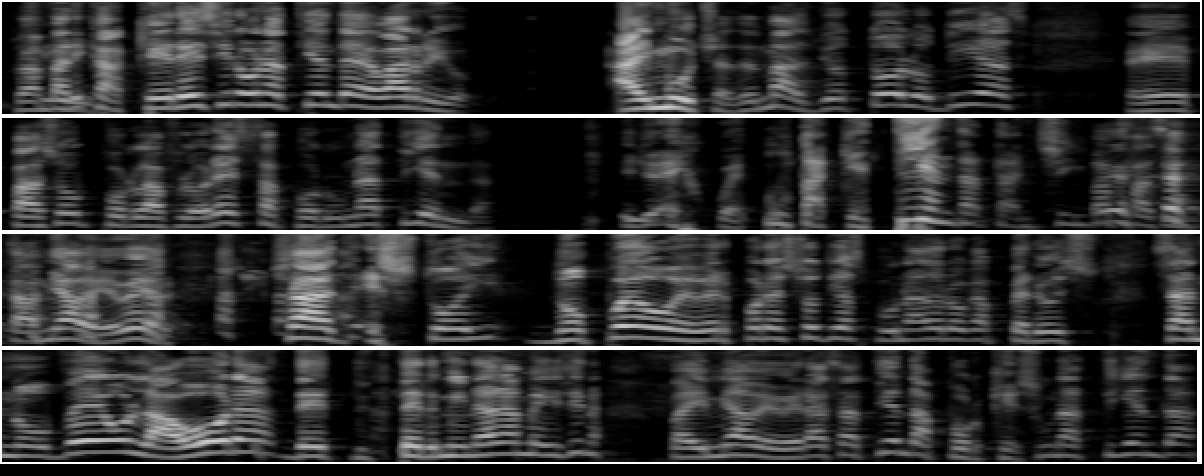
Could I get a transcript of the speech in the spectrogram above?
O sea, Sí. marica, ¿querés ir a una tienda de barrio? Hay muchas. Es más, yo todos los días eh, paso por la floresta, por una tienda. Y yo, eh, puta, qué tienda tan chimba para sentarme a beber. O sea, estoy, no puedo beber por estos días por una droga, pero es, o sea, no veo la hora de terminar la medicina para irme a beber a esa tienda, porque es una tienda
